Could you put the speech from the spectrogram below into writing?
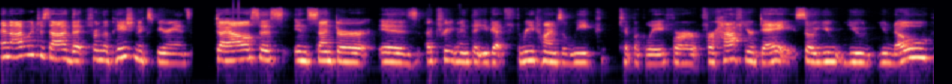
And I would just add that from the patient experience, dialysis in center is a treatment that you get three times a week typically for for half your day. So you you you know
